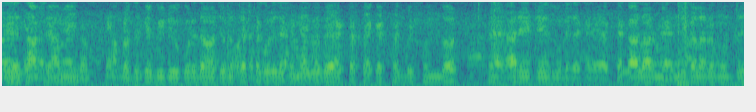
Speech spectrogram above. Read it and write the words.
ড্রেস আসে, আমি আপনাদেরকে ভিডিও করে দেওয়ার জন্য চেষ্টা করি। দেখেন, এইভাবে একটা প্যাকেট থাকবে সুন্দর। হ্যাঁ আর এই ড্রেসগুলি দেখেন, একটা কালার মেহেন্দি কালারের মধ্যে।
